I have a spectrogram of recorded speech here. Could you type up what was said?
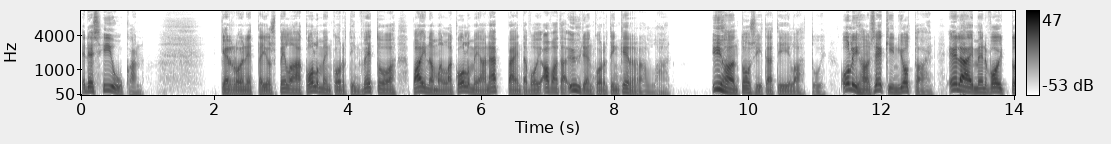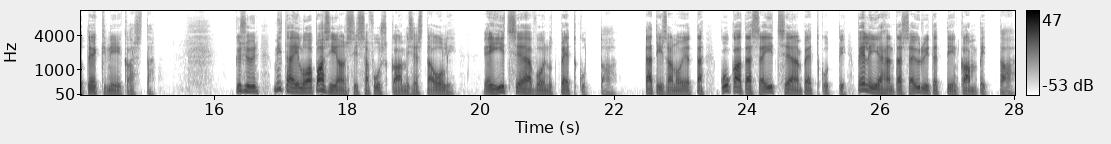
Edes hiukan. Kerroin, että jos pelaa kolmen kortin vetoa, painamalla kolmea näppäintä voi avata yhden kortin kerrallaan. Ihan tosi, täti ilahtui. Olihan sekin jotain eläimen voittotekniikasta. Kysyin, mitä iloa pasianssissa fuskaamisesta oli. Ei itseään voinut petkuttaa. Täti sanoi, että kuka tässä itseään petkutti, peliähän tässä yritettiin kampittaa.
